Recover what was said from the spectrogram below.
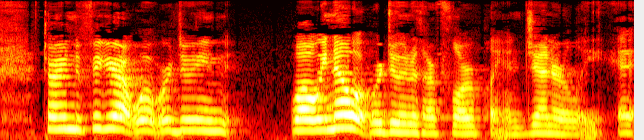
trying to figure out what we're doing. Well, we know what we're doing with our floor plan generally. Eh,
